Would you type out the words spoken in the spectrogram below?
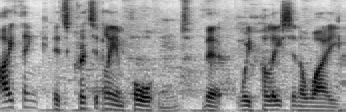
I think it's critically important that we police in a way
